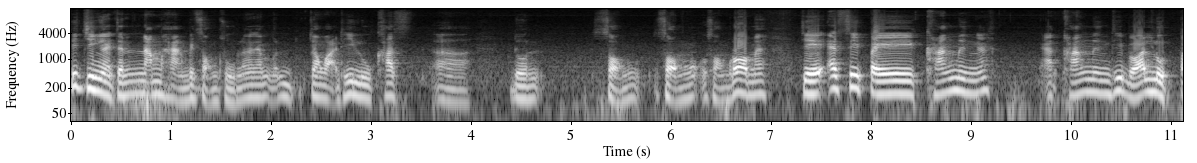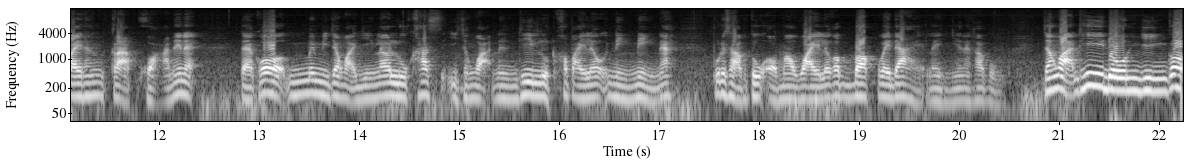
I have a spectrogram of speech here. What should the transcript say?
ที่จริงอะจะนำห่างเป็น2อศูนย์แล้วนะจังหวะที่ลูคัสโดนสองสองสองรอบนะเจเอสซีไปครั้งหนึ่งนะครั้งหนึ่งที่แบบว่าหลุดไปทางกราบขวานี่แหละ แต่ก็ไม่มีจังหวะยิงแล้วลูคัสอีกจังหวะหนึ่งที่หลุดเข้าไปแล้วหนิ่งๆนะ ผู้รักษาประตูออกมาไวแล้วก็บล็อกไว้ได้อะไรอย่างเงี้ยนะครับผมจังหวะที่โดนยิงก็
